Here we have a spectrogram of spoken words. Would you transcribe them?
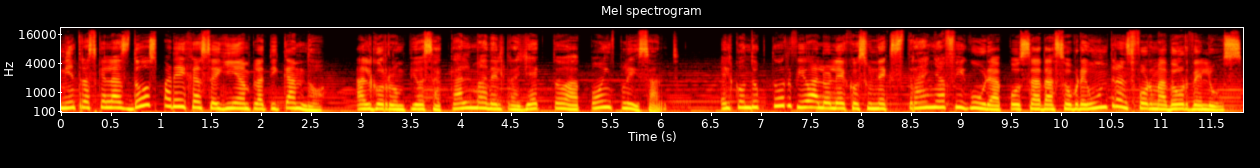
Mientras que las dos parejas seguían platicando, algo rompió esa calma del trayecto a Point Pleasant. El conductor vio a lo lejos una extraña figura posada sobre un transformador de luz,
